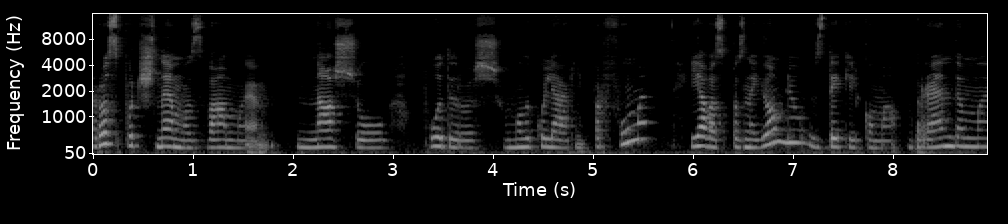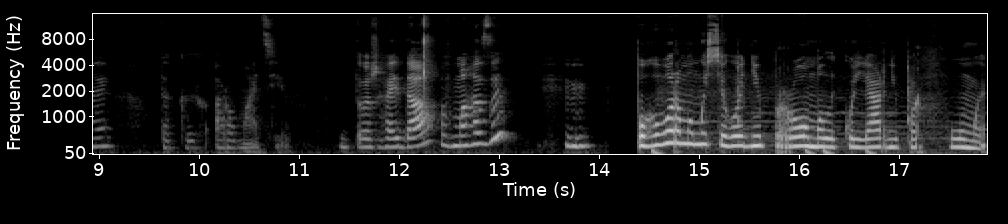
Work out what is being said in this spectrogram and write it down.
розпочнемо з вами нашу подорож в молекулярні парфуми. Я вас познайомлю з декількома брендами таких ароматів. Тож, гайда в магазин! Поговоримо ми сьогодні про молекулярні парфуми,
